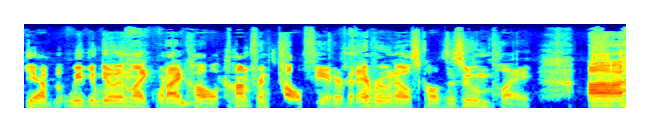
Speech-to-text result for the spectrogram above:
Yeah, but we've been doing like what I call conference call theater, but everyone else calls a Zoom play. Uh,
